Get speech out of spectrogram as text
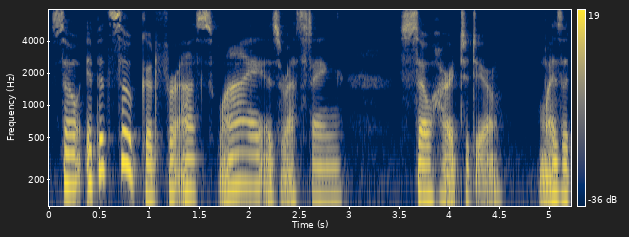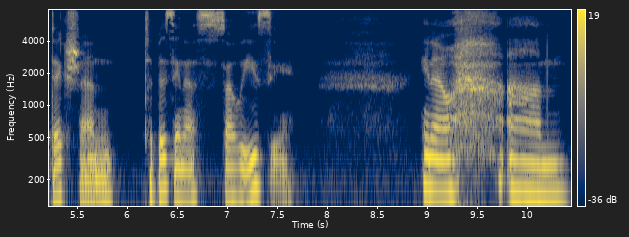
So if it's so good for us, why is resting so hard to do? Why is addiction to busyness so easy? You know, um,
